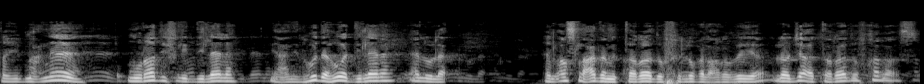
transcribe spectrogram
طيب معناه مرادف للدلالة؟ يعني الهدى هو الدلالة؟ قالوا لا. الأصل عدم الترادف في اللغة العربية. لو جاء الترادف خلاص.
